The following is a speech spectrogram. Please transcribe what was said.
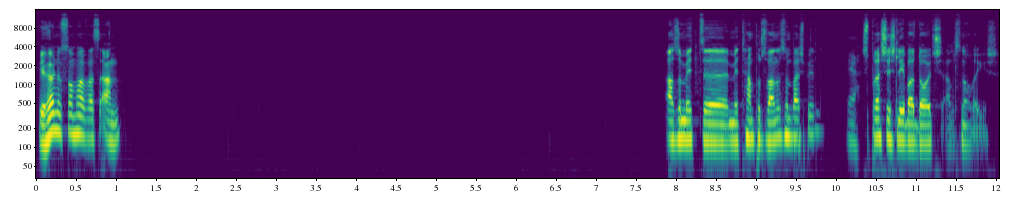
Wir hören uns noch mal was an. Also mit, äh, mit Hampus Wanne zum Beispiel Ja. spreche ich lieber Deutsch als Norwegisch.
